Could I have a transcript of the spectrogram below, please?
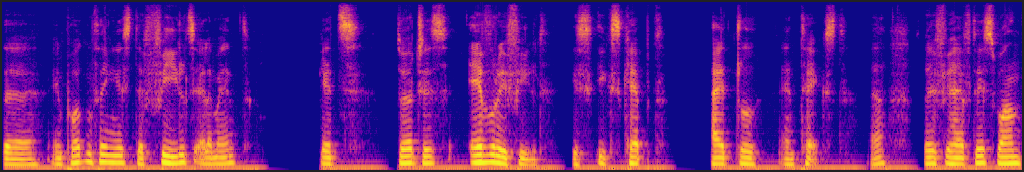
The important thing is the fields element gets searches every field is except title and text. Yeah? So if you have this one,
